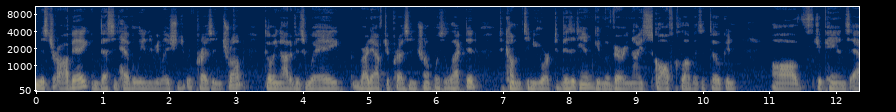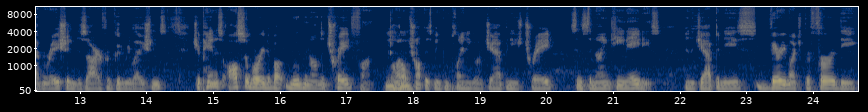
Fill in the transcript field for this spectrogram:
Mr. Abe invested heavily in the relationship with President Trump, going out of his way right after President Trump was elected to come to New York to visit him, give him a very nice golf club as a token of Japan's admiration and desire for good relations. Japan is also worried about movement on the trade front. Mm-hmm. Donald Trump has been complaining about Japanese trade since the 1980s, and the Japanese very much prefer the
